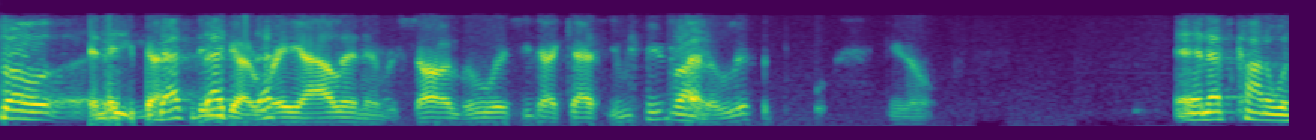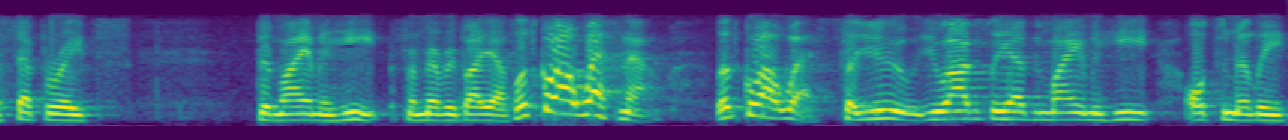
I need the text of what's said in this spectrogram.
So and then you got that's, then that's, you got that's, Ray Allen and Rashard Lewis. You got Cassie. You got right. a list of people. You know and that's kind of what separates the Miami Heat from everybody else. Let's go out west now. Let's go out west. So you you obviously have the Miami Heat ultimately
